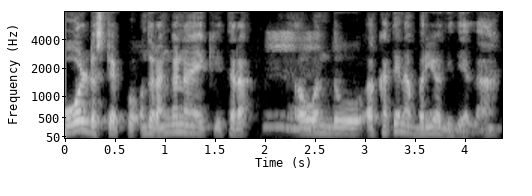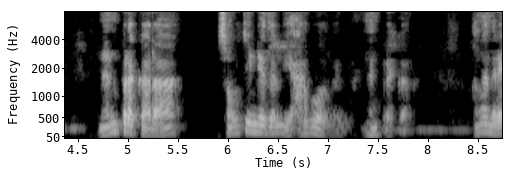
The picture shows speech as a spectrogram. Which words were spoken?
ಬೋಲ್ಡ್ ಸ್ಟೆಪ್ ಒಂದು ರಂಗನಾಯಕಿ ಥರ ಒಂದು ಕಥೆನ ಬರೆಯೋದಿದೆಯಲ್ಲ ನನ್ನ ಪ್ರಕಾರ ಸೌತ್ ಇಂಡಿಯಾದಲ್ಲಿ ಯಾರಿಗೂ ಆಗಲ್ಲ ನನ್ನ ಪ್ರಕಾರ. ಹಂಗಂದ್ರೆ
